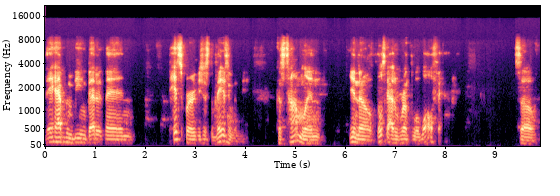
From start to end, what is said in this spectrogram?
they have them being better than Pittsburgh is just amazing to me. Because Tomlin, you know, those guys will run through a wall fan. So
